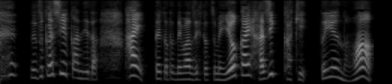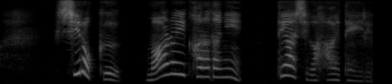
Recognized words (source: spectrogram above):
難しい感じだ。はい。ということで、まず1つ目、妖怪恥っかきというのは、白く丸い体に手足が生えている。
